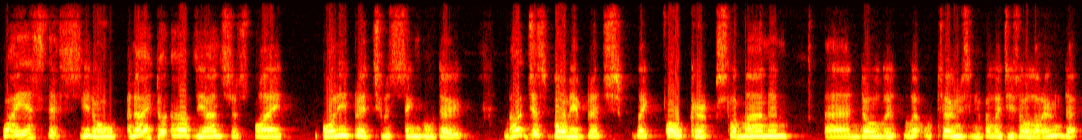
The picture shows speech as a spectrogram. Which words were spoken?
Why is this? You know, and I don't have the answers why Bonnybridge was singled out. Not just Bonnybridge, like Falkirk, Slamannan, and all the little towns and villages all around it.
